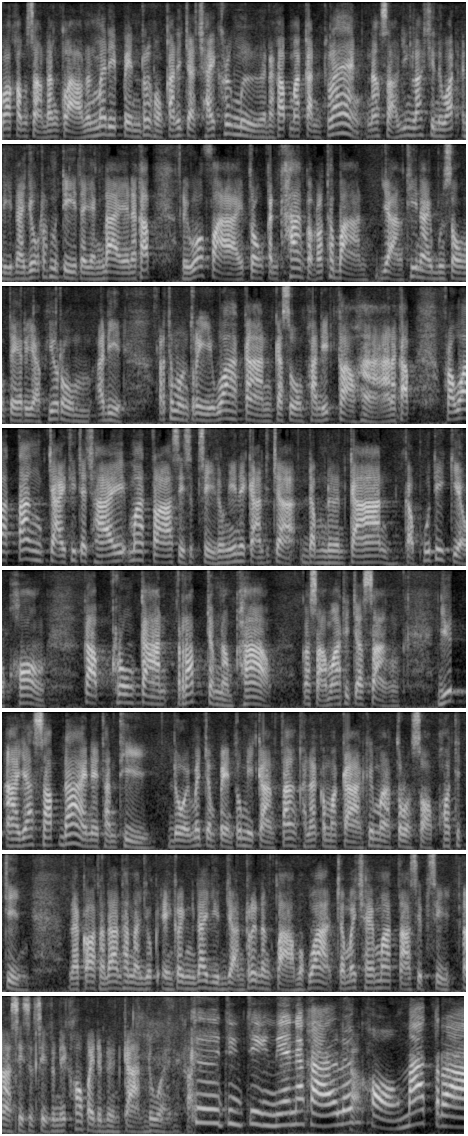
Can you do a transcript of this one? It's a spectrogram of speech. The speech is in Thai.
ว่าคำสั่งดังกล่าวนั้นไม่ได้เป็นเรื่องของการที่จะใช้เครื่องมือนะครับมากันแกล้งนางสาวยิ่งลักษินวัตรอดีตนายกรัฐมนตรีแต่อย่างใดนะครับหรือว่าฝ่ายตรงกันข้ามกับรัฐบาล อย่างที่นายบุญทรงเตรียพิรม อดีต รัฐมนตรีว่าการกระทรวงพาณิชย์กล่าวหานะครับเพราะว่าตั้งใจที่จะใช้มาตรา 44 ตรงนี้ในการที่จะดำเนินการกับผู้ที่เกี่ยวข้องกับโครงการรับจำนำข้าว ก็สามารถที่จะสั่งยึดอายัดทรัพย์ได้ในทันที โดยไม่จำเป็นต้องมีการตั้งคณะกรรมการขึ้นมาตรวจสอบข้อเท็จจริงและก็ทางด้านท่านนายกเองก็ยังได้ยืนยันเรื่องดังกล่าวบอกว่าจะไม่ใช้มาตรา 14อ่า44 ตรงนี้เข้าไปดำเนินการด้วยนะครับ คือจริงๆ เนี่ยนะคะเรื่องของมาตรา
